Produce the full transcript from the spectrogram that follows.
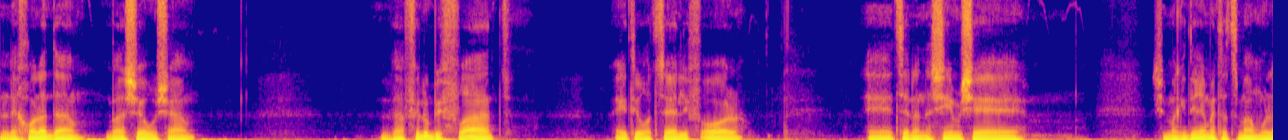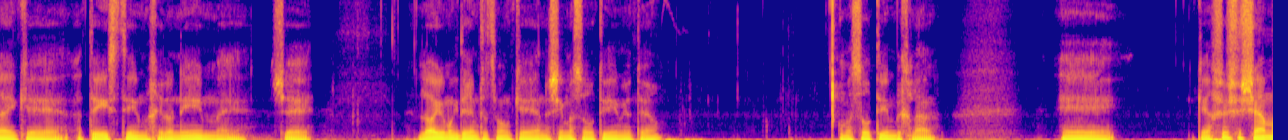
לכל אדם באשר הוא שם, ואפילו בפרט הייתי רוצה לפעול אה, אצל אנשים ש... שמגדירים את עצמם אולי כאתאיסטים, חילוניים, אה, ש... לא היו מגדירים את עצמם כאנשים מסורתיים יותר, או מסורתיים בכלל. אה, כי אני חושב ששם,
